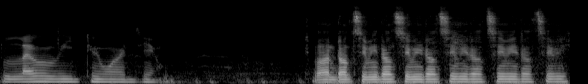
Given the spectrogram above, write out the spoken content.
slowly towards you. Come on! Don't see me! Don't see me! Don't see me! Don't see me! Don't see me!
